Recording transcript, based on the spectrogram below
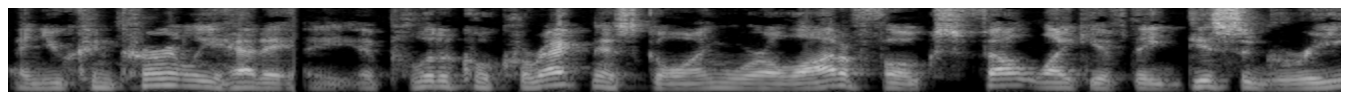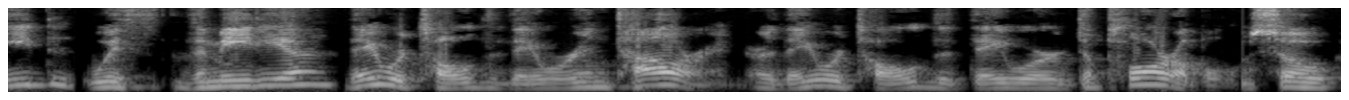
and you concurrently had a, a, political correctness going where a lot of folks felt like if they disagreed with the media, they were told that they were intolerant or they were told that they were deplorable. So,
